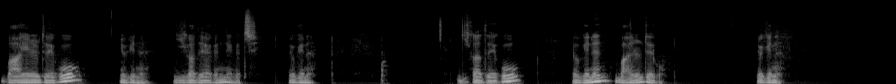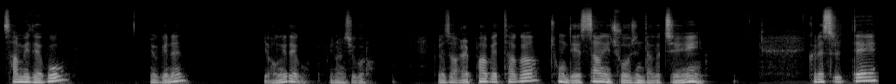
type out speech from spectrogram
마일 되고 여기는 2가 돼야겠네, 그치? 여기는 2가 되고 여기는 마일 되고 여기는 3이 되고 여기는 0이 되고 이런 식으로 그래서 알파 베타가 총 4쌍이 주어진다 그치 그랬을 때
